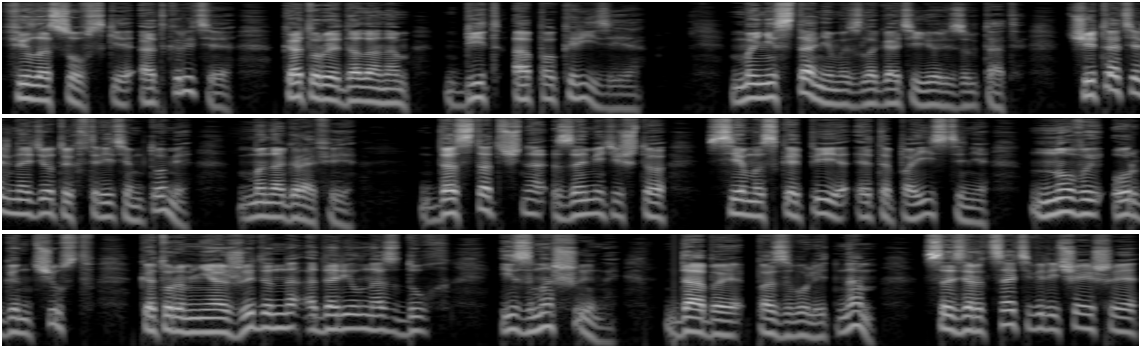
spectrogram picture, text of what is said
философские открытия, которые дала нам бит-апокризия. Мы не станем излагать ее результаты. Читатель найдет их в третьем томе монографии Достаточно заметить, что семоскопия – это поистине новый орган чувств, которым неожиданно одарил нас дух из машины, дабы позволить нам созерцать величайшее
